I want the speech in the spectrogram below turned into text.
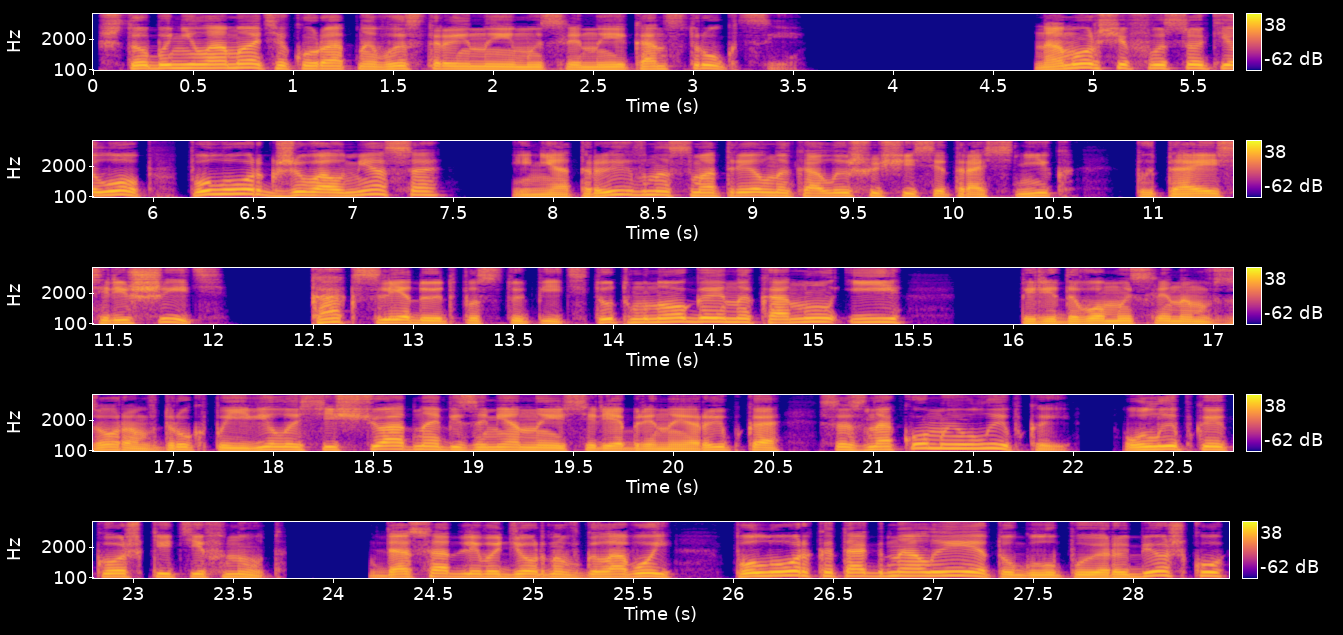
чтобы не ломать аккуратно выстроенные мысленные конструкции. Наморщив высокий лоб, полуорг жевал мясо и неотрывно смотрел на колышущийся тростник, пытаясь решить, как следует поступить. Тут многое на кону и... Перед его мысленным взором вдруг появилась еще одна безымянная серебряная рыбка со знакомой улыбкой, улыбкой кошки Тифнут. Досадливо дернув головой, полуорк отогнал и эту глупую рыбешку,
